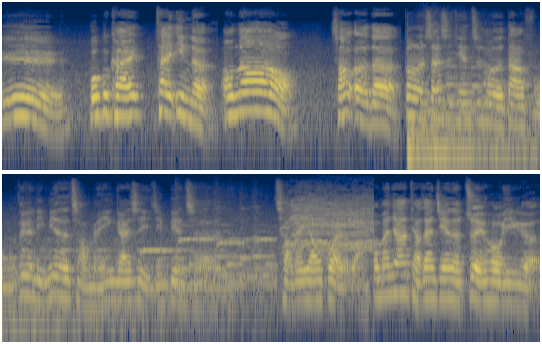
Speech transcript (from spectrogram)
咦，剥不开，太硬了。Oh no，超恶的！放了三十天之后的大福，这个里面的草莓应该是已经变成草莓妖怪了吧？我们将要挑战今天的最后一个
